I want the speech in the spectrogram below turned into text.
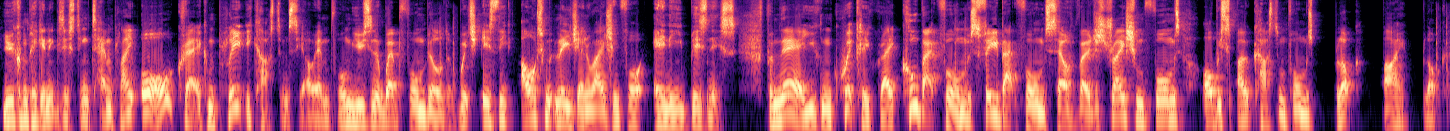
You can pick an existing template or create a completely custom CRM form using a web form builder, which is the ultimate lead generation for any business. From there, you can quickly create callback forms, feedback forms, self registration forms, or bespoke custom forms block by block.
